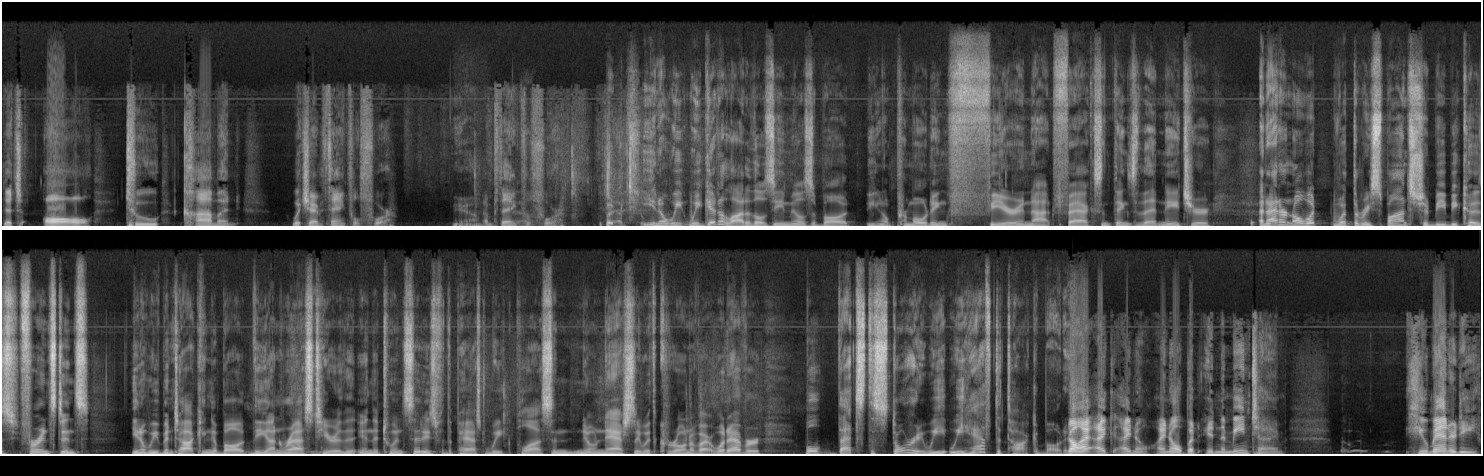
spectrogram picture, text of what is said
that's all too common, which I'm thankful for. Yeah. I'm thankful for. But you know, we, we get a lot of those emails about you know promoting fear and not facts and things of that nature, and I don't know what what the response should be because, for instance, you know we've been talking about the unrest here in the in the Twin Cities for the past week plus, and you know nationally with coronavirus, whatever. Well, that's the story. We we have to talk about it. No, I, I, I know, I know. But in the meantime, humanity,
